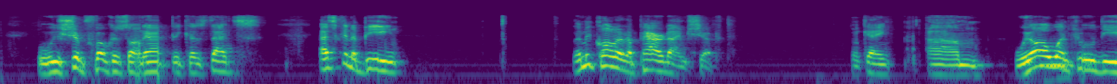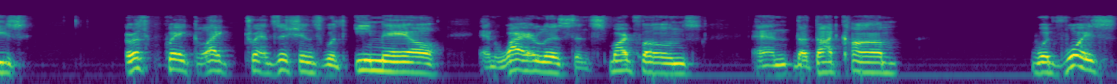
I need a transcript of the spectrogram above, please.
we should focus on that because that's that's going to be. Let me call it a paradigm shift. Okay. Um, we all went through these earthquake like transitions with email and wireless and smartphones and the dot com. With voice,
